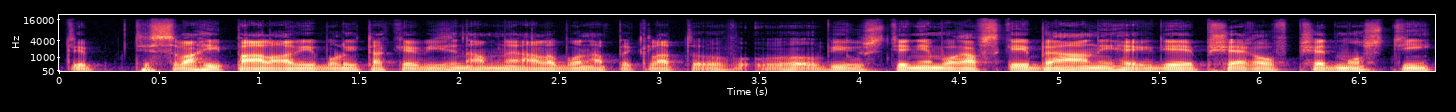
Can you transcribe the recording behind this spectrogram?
tie, tie svahy pálavy boli také významné, alebo napríklad vyústenie Moravskej brány, hej, kde je Pšerov, Předmostí,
